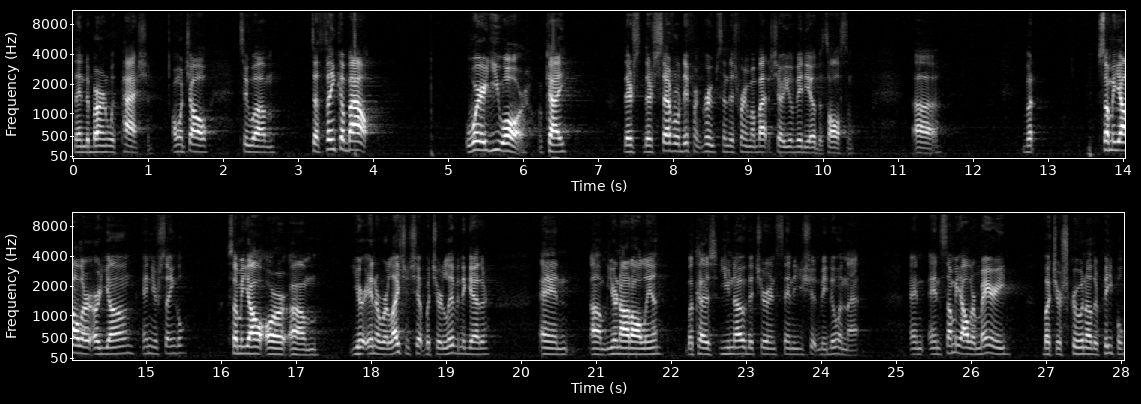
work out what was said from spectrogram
than to burn with passion. I want y'all to, um, to think about where you are, okay? There's, there's several different groups in this room. I'm about to show you a video that's awesome. Uh, but some of y'all are, are, young and you're single. Some of y'all are um, you're in a relationship, but you're living together, and um, you're not all in because you know that you're in sin and you shouldn't be doing that. And and some of y'all are married, but you're screwing other people,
